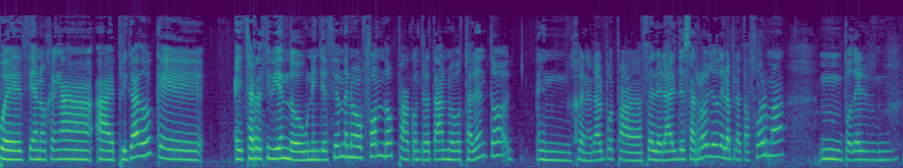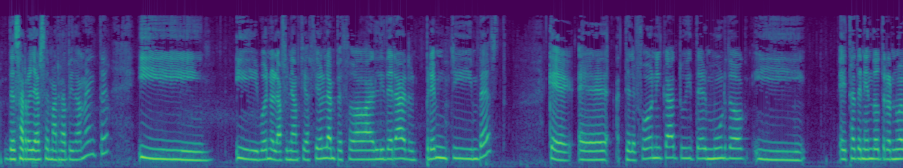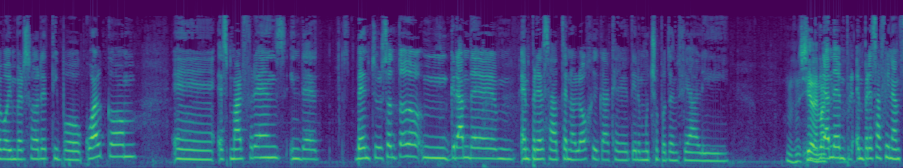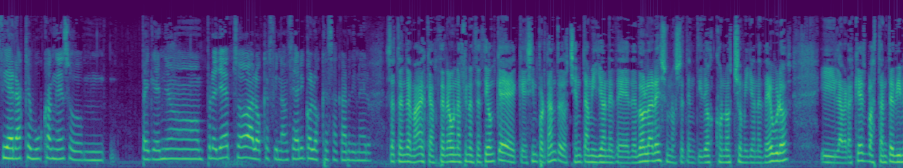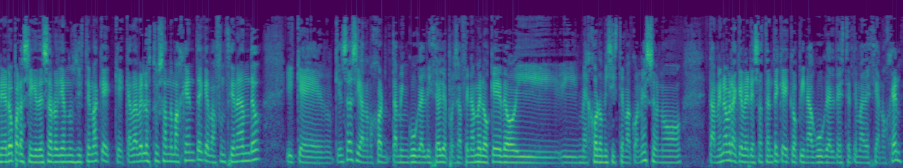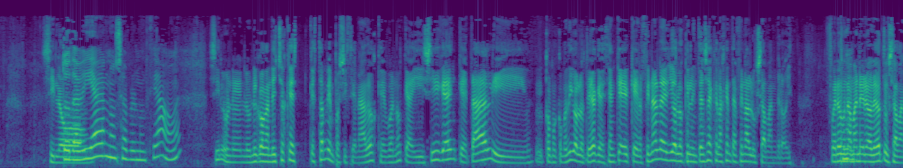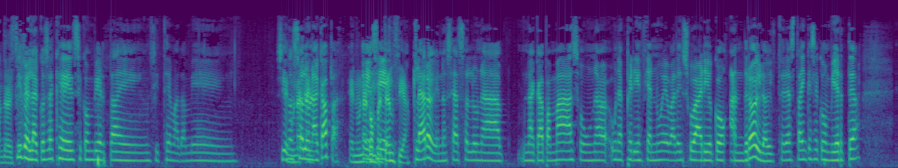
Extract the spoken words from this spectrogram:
Pues Cianogen ha, ha explicado que está recibiendo una inyección de nuevos fondos para contratar nuevos talentos, en general pues para acelerar el desarrollo de la plataforma, mm, poder desarrollarse más rápidamente y, y bueno, la financiación la empezó a liderar Premji Invest, que Telefónica, Twitter, Murdoch y está teniendo otros nuevos inversores tipo Qualcomm, eh, Smart Friends, Index Ventures, son todos mm, grandes mm, empresas tecnológicas que tienen mucho potencial y, Sí, y además. grandes em- empresas financieras que buscan eso, mm, pequeños proyectos a los que financiar y con los que sacar dinero. Exactamente, más es que han cerrado una financiación que, que es importante, de 80 millones de, de dólares, unos 72,8 millones de euros, y la verdad es que es bastante dinero para seguir desarrollando un sistema que, que cada vez lo está usando más gente, que va funcionando, y que, quién sabe si a lo mejor también Google dice, oye, pues al final me lo quedo y, y mejoro mi sistema con eso, no También habrá que ver exactamente qué, qué opina Google de este tema de cianogen. Si lo... Todavía no se ha pronunciado, ¿eh? Sí, lo, lo único que han dicho es que, que están bien posicionados, que bueno, que ahí siguen, que tal, y como, como digo, lo otro día que decían que, que al final a ellos lo que les interesa es que la gente al final usaba Android. Fuera de una Mm. manera o de otra usaba Android. Sí, pero la cosa es que se convierta en un sistema también. Sí, no una- solo una capa. En una competencia. claro, que no sea solo una, una capa más o una, una experiencia nueva de usuario con Android. La historia está en que se convierta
